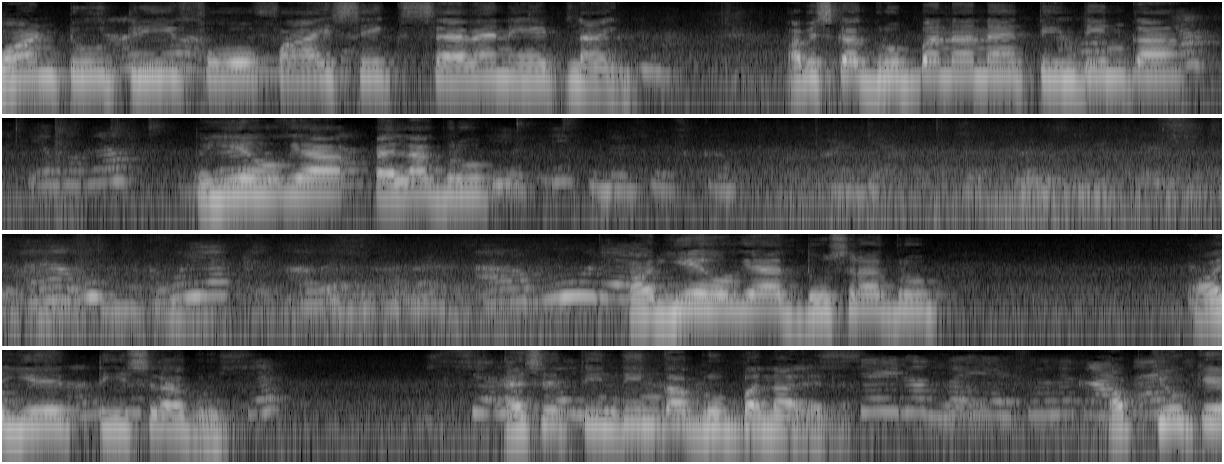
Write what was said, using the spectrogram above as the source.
One two three four five six seven eight nine अब इसका ग्रुप बनाना है, तीन तीन का। तो ये हो गया पहला ग्रुप और ये हो गया दूसरा ग्रुप और ये तीसरा ग्रुप ऐसे तीन तीन का ग्रुप बना लेना अब क्योंकि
